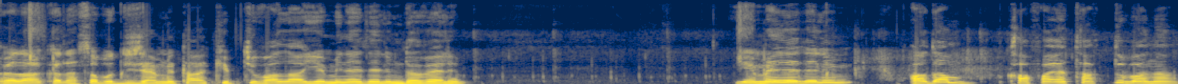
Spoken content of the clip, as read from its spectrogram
Evet arkadaşlar bu dizemli takipçi vallahi yemin edelim dövelim. Yemin edelim adam kafaya taktı bana.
